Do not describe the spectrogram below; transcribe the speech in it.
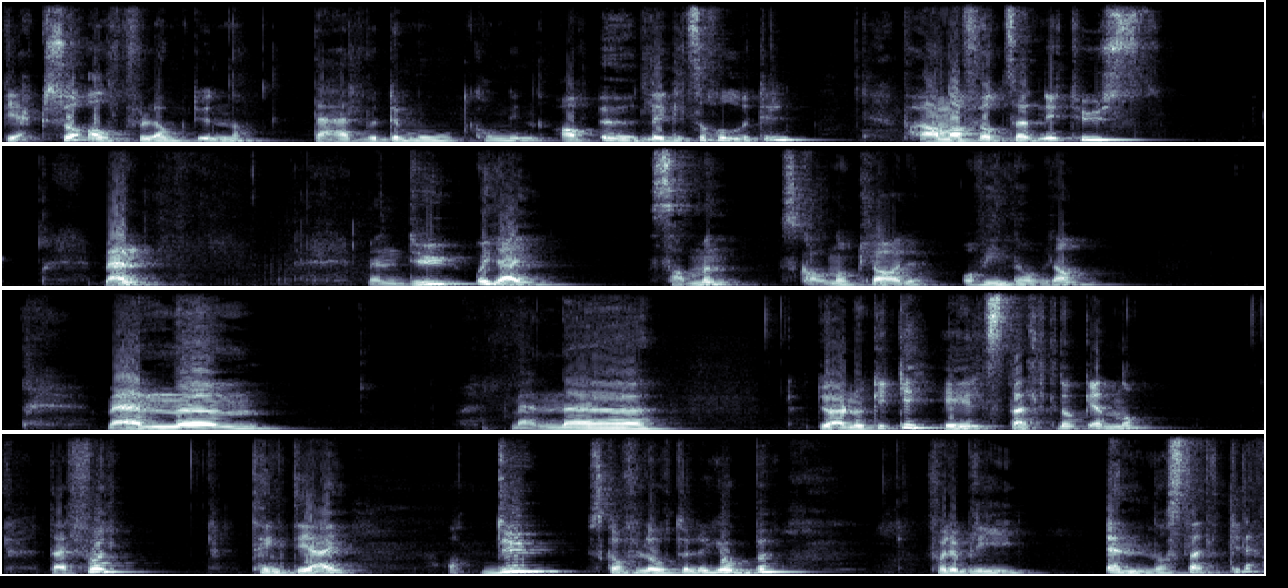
vi er ikke så altfor langt unna der hvor demonkongen av ødeleggelse holder til. For han har fått seg et nytt hus. Men Men du og jeg sammen skal nok klare å vinne over han. Men uh, Men uh, du er nok ikke helt sterk nok ennå. Derfor tenkte jeg at du skal få lov til å jobbe for å bli enda sterkere.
